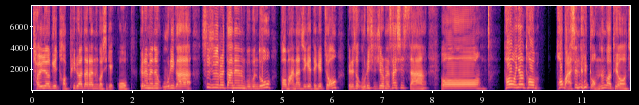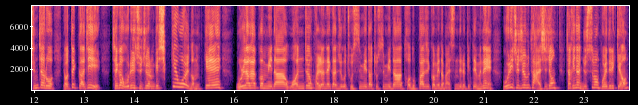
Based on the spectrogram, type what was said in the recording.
전력이 더 필요하다라는 것이겠고 그러면은 우리가 수주를 따내는 부분도 더 많아지게 되겠죠. 그래서 우리 주주로는 사실상 어, 더 그냥 더 더 말씀드릴 게 없는 것 같아요. 진짜로 여태까지 제가 우리 주주 여러분께 10개월 넘게 올라갈 겁니다. 원전 관련해 가지고 좋습니다. 좋습니다. 더 높아질 겁니다. 말씀드렸기 때문에 우리 주주부터 아시죠? 자, 그냥 뉴스만 보여 드릴게요.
